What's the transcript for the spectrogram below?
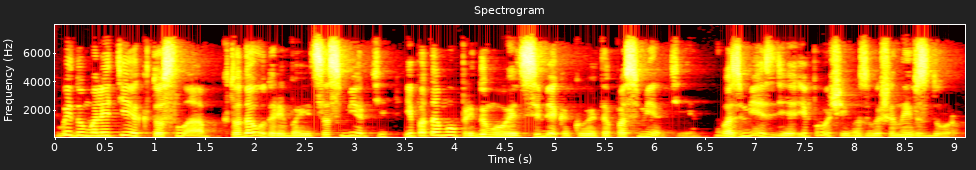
выдумали те, кто слаб, кто до удари боится смерти и потому придумывает себе какое-то посмертие, возмездие и прочий возвышенный вздор.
